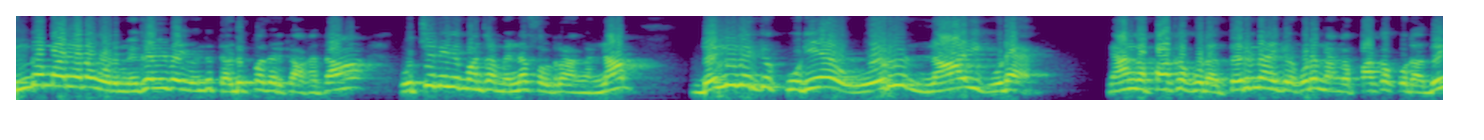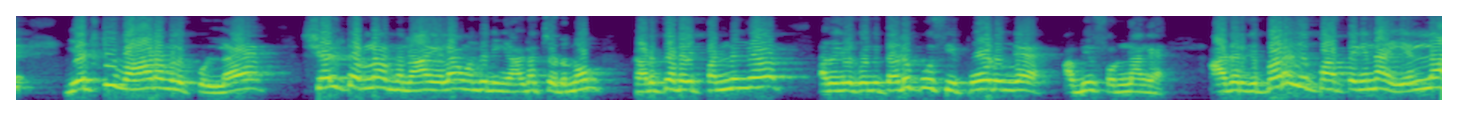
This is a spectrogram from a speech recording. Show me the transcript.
இந்த மாதிரியான ஒரு நிகழ்வை வந்து தடுப்பதற்காக தான் உச்சநீதிமன்றம் என்ன சொல்றாங்கன்னா டெல்லியில இருக்கக்கூடிய ஒரு நாய் கூட நாங்க பார்க்க கூடாது தெருநாய்களை கூட நாங்க பார்க்க கூடாது எட்டு வாரங்களுக்குள்ள ஷெல்டர்ல அந்த நாயெல்லாம் வந்து நீங்க அடைச்சிடணும். கருத்தடை பண்ணுங்க. அதுங்களுக்கு வந்து தடுப்பூசி போடுங்க அப்படின்னு சொன்னாங்க. அதற்கு பிறகு பாத்தீங்கன்னா எல்லா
